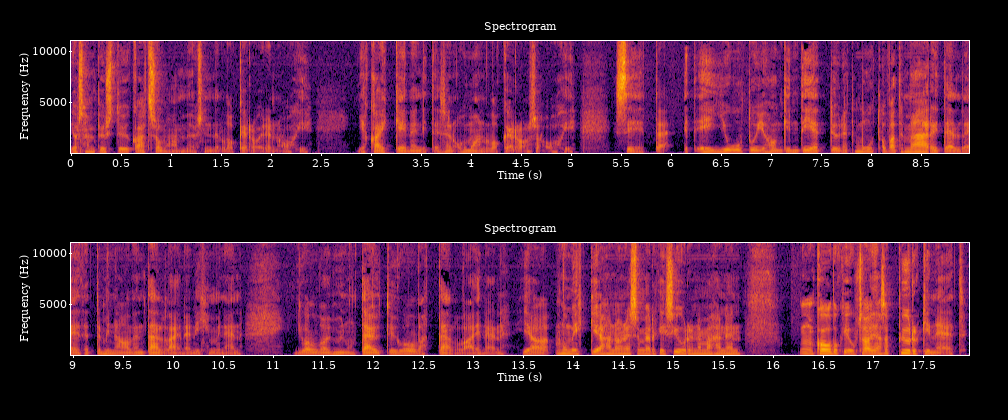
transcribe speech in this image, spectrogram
jos hän pystyy katsomaan myös sinne lokeroiden ohi ja kaikkein eniten sen oman lokeronsa ohi. Se, että, että ei juutu johonkin tiettyyn, että muut ovat määritelleet, että minä olen tällainen ihminen, jolloin minun täytyy olla tällainen. Ja Lumikkiahan on esimerkiksi juuri nämä hänen koulukiusaajansa pyrkineet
